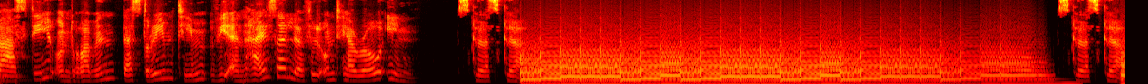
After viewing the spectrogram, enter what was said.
Basti und Robin, das Dream Team, wie ein heißer Löffel und Heroin. Skr skr. Skr skr.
